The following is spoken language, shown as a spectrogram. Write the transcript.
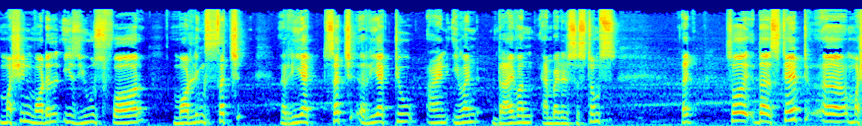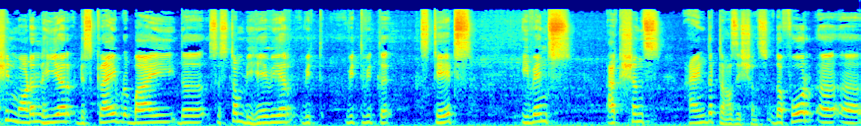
machine model is used for modeling such react such reactive and event driven embedded systems right so the state uh, machine model here described by the system behavior with with with states events actions and the transitions. The four uh, uh,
